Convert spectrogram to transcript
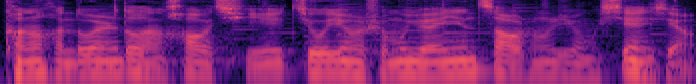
可能很多人都很好奇，究竟是什么原因造成这种现象？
